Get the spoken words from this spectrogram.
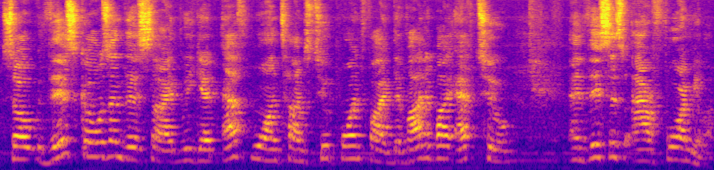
so this goes on this side, we get f1 times 2.5 divided by f2 and this is our formula.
